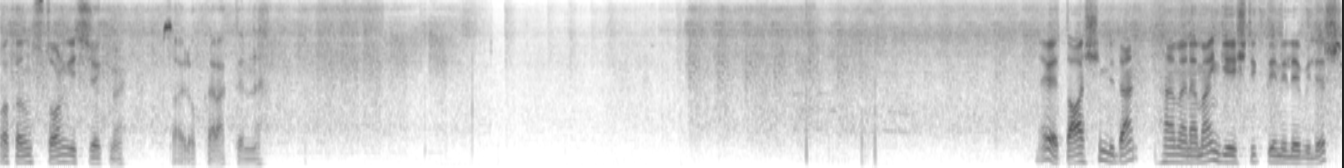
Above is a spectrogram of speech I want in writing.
Bakalım Storm geçecek mi? Psylocke karakterine. Evet daha şimdiden hemen hemen geçtik denilebilir.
